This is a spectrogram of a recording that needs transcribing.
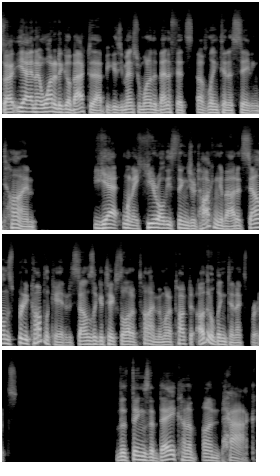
So yeah, and I wanted to go back to that because you mentioned one of the benefits of LinkedIn is saving time. Yet when I hear all these things you're talking about, it sounds pretty complicated. It sounds like it takes a lot of time. And when I've talked to other LinkedIn experts, the things that they kind of unpack,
